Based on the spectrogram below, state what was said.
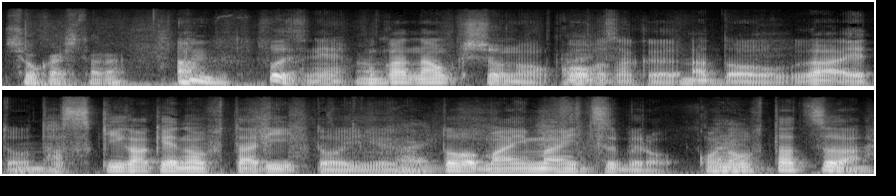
紹介したら？あ、そうですね、他直木賞の候補作、あとが、えーとたすきがけの2人というのと、マイマイつぶろ。この2つは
